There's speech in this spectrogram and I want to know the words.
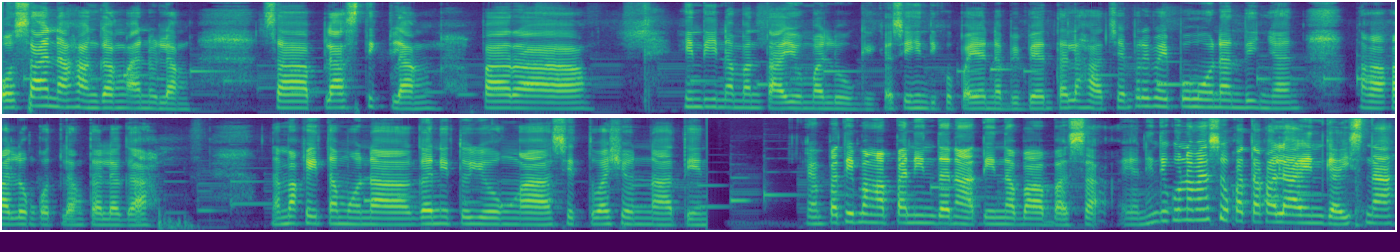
O sana hanggang ano lang, sa plastic lang para hindi naman tayo malugi kasi hindi ko pa yan nabibenta lahat. Siyempre may puhunan din yan. Nakakalungkot lang talaga na makita mo na ganito yung uh, sitwasyon natin. Yan, pati mga paninda natin nababasa. Ayan, hindi ko naman sukat akalain guys na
